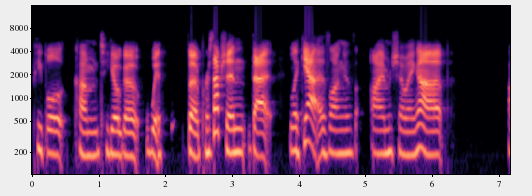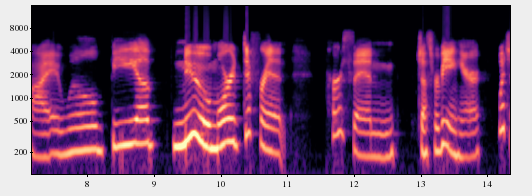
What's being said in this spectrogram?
people come to yoga with the perception that, like, yeah, as long as I'm showing up, I will be a new, more different person just for being here which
